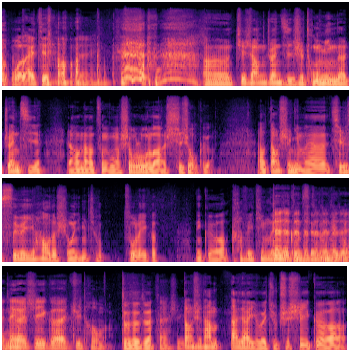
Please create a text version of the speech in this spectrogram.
我来介绍。对，嗯，这张专辑是同名的专辑，然后呢，总共收录了十首歌。然后当时你们其实四月一号的时候，你们就做了一个那个咖啡厅的对一个对对对 concept 对对对对，的内容，那个是一个剧透嘛，对对对。算是。当时他们大家以为就只是一个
